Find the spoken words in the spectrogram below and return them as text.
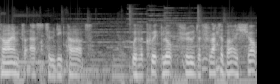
Time for us to depart, with a quick look through the Flutterby shop.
